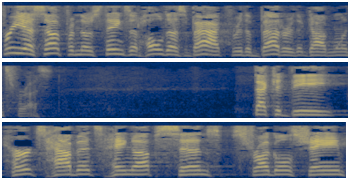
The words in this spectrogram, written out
free us up from those things that hold us back for the better that God wants for us. That could be hurts, habits, hang-ups, sins, struggles, shame,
